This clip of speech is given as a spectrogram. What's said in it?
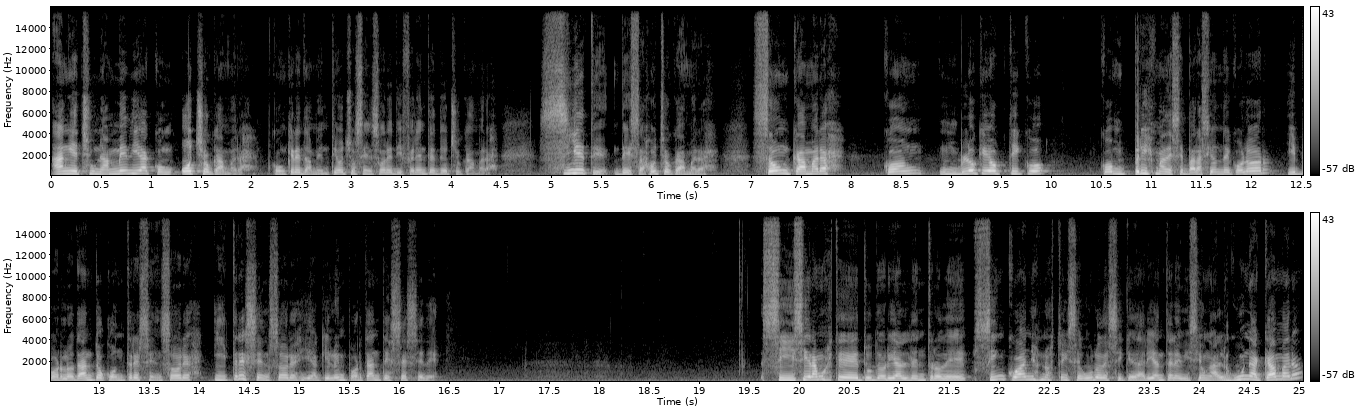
han hecho una media con ocho cámaras, concretamente, ocho sensores diferentes de ocho cámaras. Siete de esas ocho cámaras son cámaras con un bloque óptico con prisma de separación de color y por lo tanto con tres sensores, y tres sensores, y aquí lo importante es SD. Si hiciéramos este tutorial dentro de cinco años, no estoy seguro de si quedaría en televisión alguna cámara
